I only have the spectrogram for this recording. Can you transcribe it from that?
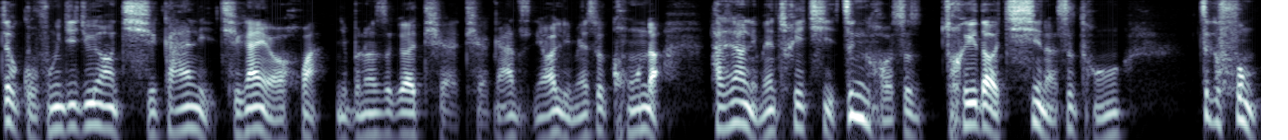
这个鼓风机就像旗杆里，旗杆也要换，你不能是个铁铁杆子，你要里面是空的，它向里面吹气，正好是吹到气呢，是从。这个缝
